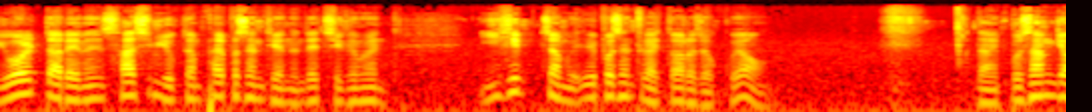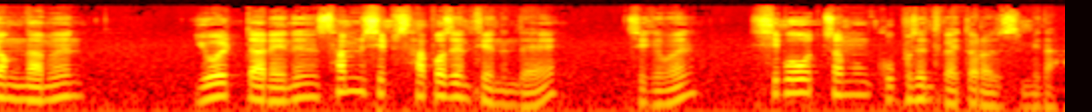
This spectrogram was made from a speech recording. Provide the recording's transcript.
6월 달에는 46.8%였는데 지금은 20.1%까지 떨어졌고요. 그 다음에 부산 경남은 6월 달에는 34%였는데 지금은 15.9%까지 떨어졌습니다.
